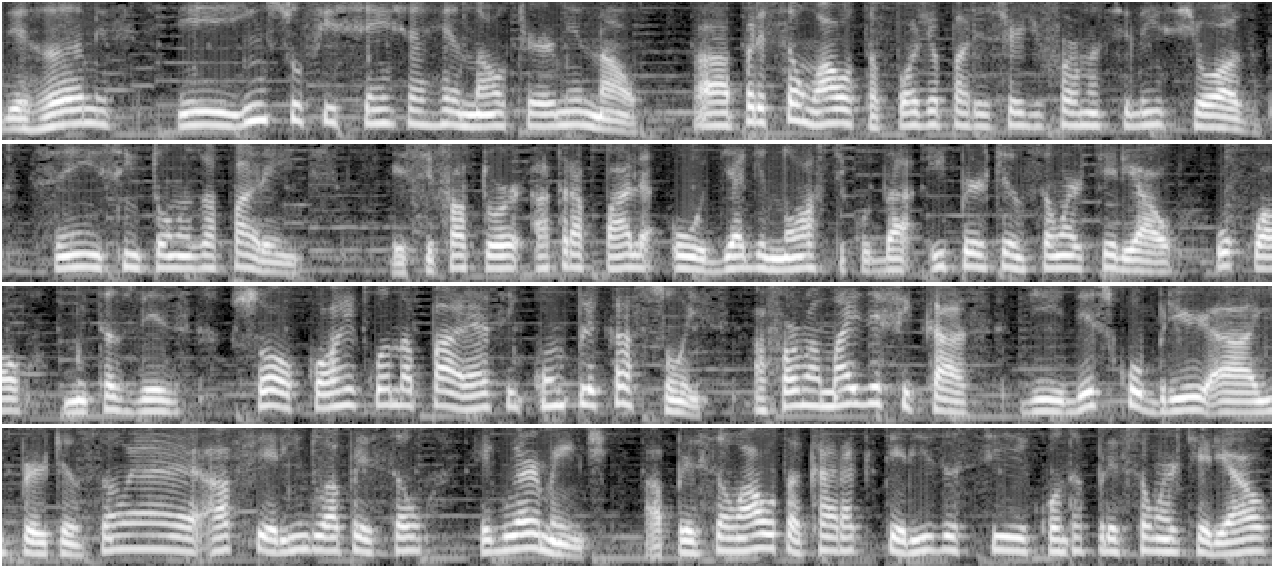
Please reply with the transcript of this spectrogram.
derrames e insuficiência renal terminal. A pressão alta pode aparecer de forma silenciosa, sem sintomas aparentes. Esse fator atrapalha o diagnóstico da hipertensão arterial, o qual muitas vezes só ocorre quando aparecem complicações. A forma mais eficaz de descobrir a hipertensão é aferindo a pressão regularmente. A pressão alta caracteriza-se quando a pressão arterial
